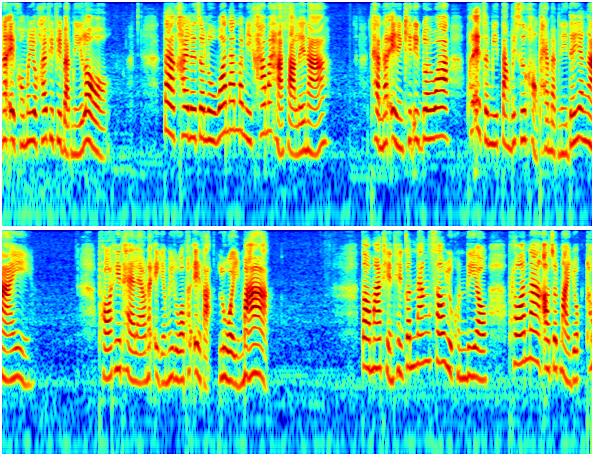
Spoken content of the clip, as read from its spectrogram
นางเอกคงไม่ยกให้ฟรีๆแบบนี้หรอก แต่ใครเลยจะรู้ว่านั่นมันมีค่ามหาศาลเลยนะ แถมนางเอกยังคิดอีกด้วยว่า พระเอกจะมีตังไปซื้อของแพงแบบนี้ได้ยังไง เพราะที่แท้แล้วนางเอกยังไม่รู้ว่าพระเอกอะรวยมาก ต่อมาเถียนเทียนก็นั่งเศร้าอยู่คนเดียว เพราะว่านางเอาจดหมายยกโท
